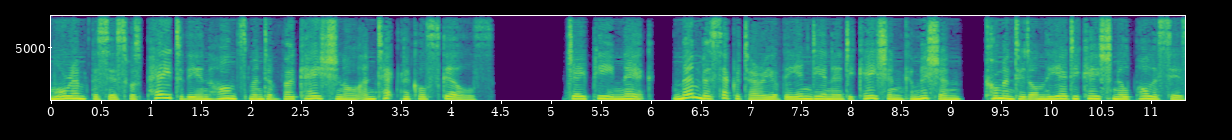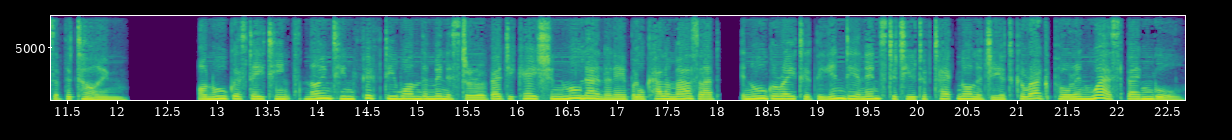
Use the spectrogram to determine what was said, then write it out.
more emphasis was paid to the enhancement of vocational and technical skills. J.P. Naik, member secretary of the Indian Education Commission, commented on the educational policies of the time. On August 18, 1951 the Minister of Education Maulana Abul Kalam Azad, inaugurated the Indian Institute of Technology at Kharagpur in West Bengal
